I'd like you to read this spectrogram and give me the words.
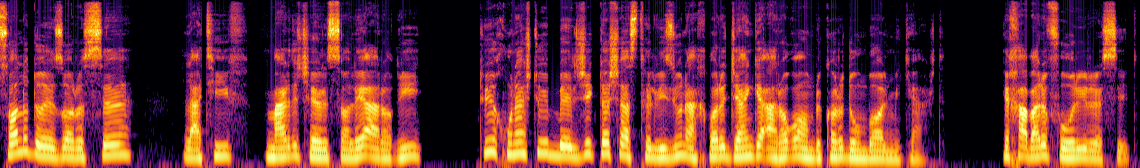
سال 2003 لطیف مرد چهر ساله عراقی توی خونش توی بلژیک داشت از تلویزیون اخبار جنگ عراق و آمریکا رو دنبال می‌کرد. یه خبر فوری رسید.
